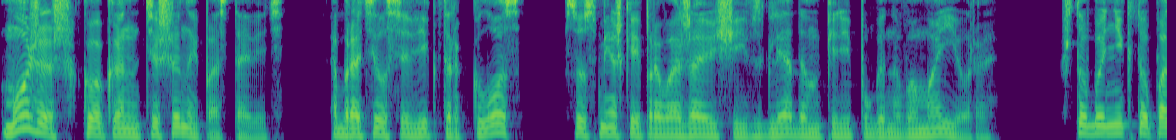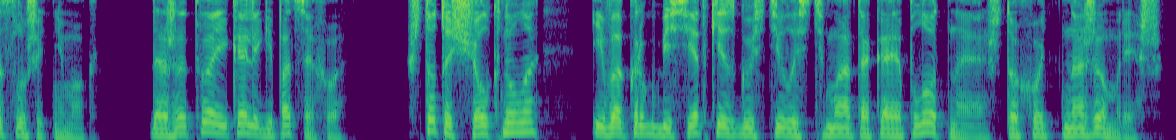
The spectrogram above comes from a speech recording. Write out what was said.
«Можешь кокон тишины поставить?» — обратился Виктор Клосс, с усмешкой провожающей взглядом перепуганного майора. «Чтобы никто подслушать не мог. Даже твои коллеги по цеху». Что-то щелкнуло, и вокруг беседки сгустилась тьма такая плотная, что хоть ножом режь.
